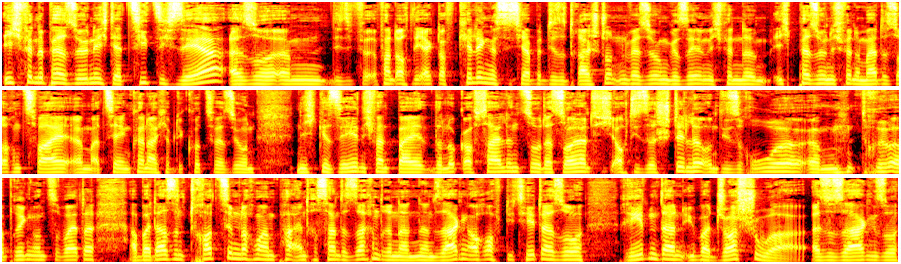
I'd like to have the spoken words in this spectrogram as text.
ich finde persönlich, der zieht sich sehr. Also ähm, ich fand auch The Act of Killing, ich habe diese drei Stunden Version gesehen. Ich finde, ich persönlich finde, man hätte es auch in zwei ähm, erzählen können, aber ich habe die Kurzversion nicht gesehen. Ich fand bei The Look of Silence so, das soll natürlich auch diese Stille und diese Ruhe ähm, drüber bringen und so weiter aber da sind trotzdem noch mal ein paar interessante Sachen drin. Dann, dann sagen auch oft die Täter so, reden dann über Joshua, also sagen so,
